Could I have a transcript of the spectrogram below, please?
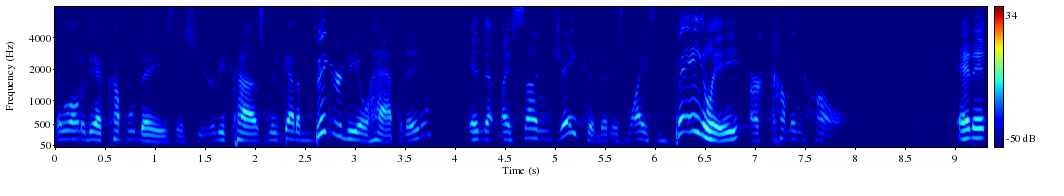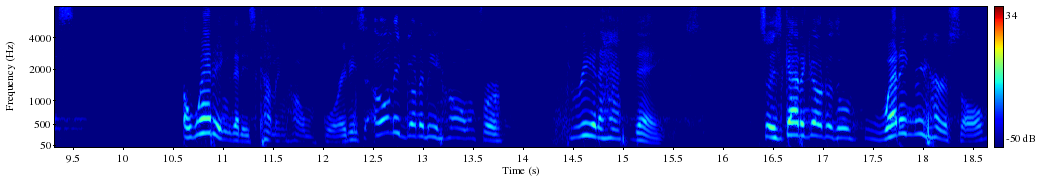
It will only be a couple days this year because we've got a bigger deal happening in that my son Jacob and his wife Bailey are coming home. And it's a wedding that he's coming home for, and he's only going to be home for three and a half days. So he's got to go to the wedding rehearsal,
